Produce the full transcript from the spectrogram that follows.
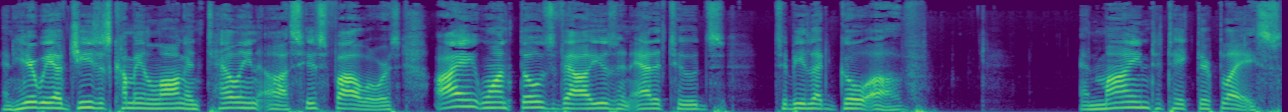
And here we have Jesus coming along and telling us, his followers, I want those values and attitudes to be let go of, and mine to take their place.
